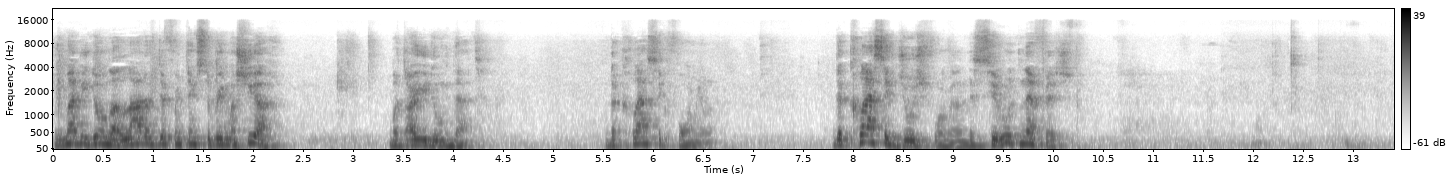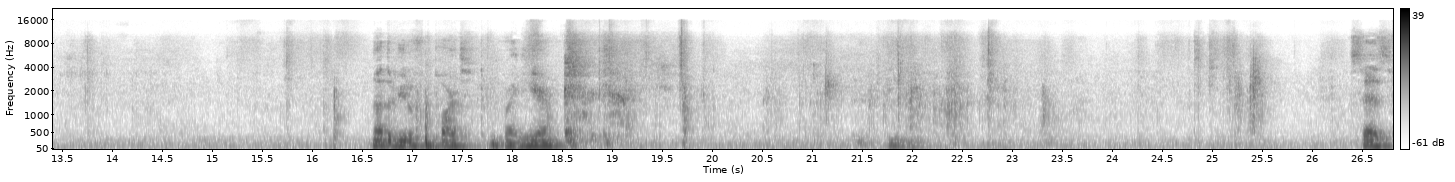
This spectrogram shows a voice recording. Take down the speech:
We might be doing a lot of different things to bring Mashiach. But are you doing that? The classic formula. The classic Jewish formula, Mesirut Nefesh. Another beautiful part right here. It says,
